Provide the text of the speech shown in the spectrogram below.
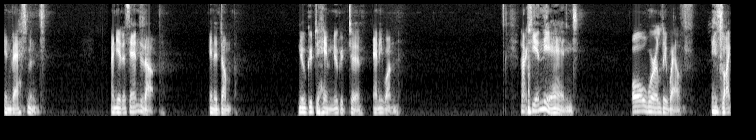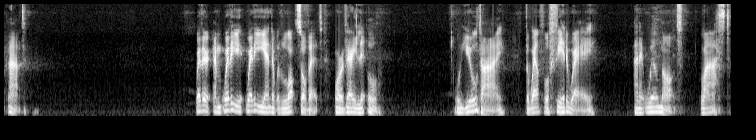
investment. And yet it's ended up in a dump. No good to him, no good to anyone. Actually, in the end, all worldly wealth is like that. Whether, um, whether, you, whether you end up with lots of it or very little, well, you'll die, the wealth will fade away, and it will not last.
